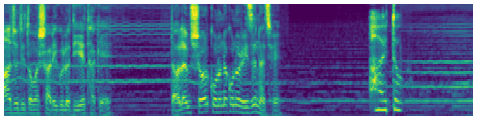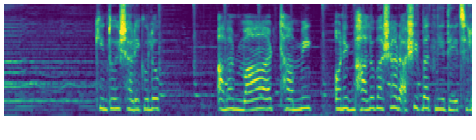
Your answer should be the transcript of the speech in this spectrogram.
মা যদি তোমার শাড়িগুলো দিয়ে থাকে তাহলে আমি শিওর কোনো না কোনো রিজন আছে। হয়তো। কিন্তু ওই শাড়িগুলো আমার মা আর ঠাম্মি অনেক ভালোবাসা আর আশীর্বাদ নিয়ে দিয়েছিল।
